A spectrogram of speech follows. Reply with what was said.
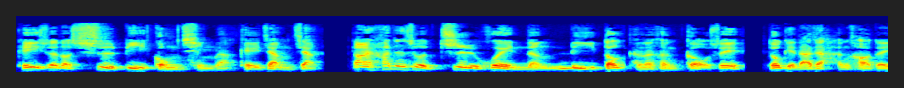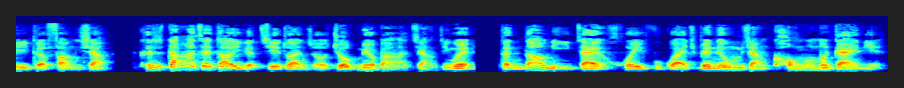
可以说到事必躬亲了，可以这样讲。当然，他那时候智慧能力都可能很够，所以都给大家很好的一个方向。可是当他再到一个阶段之后，就没有办法这样，因为等到你再恢复过来，就变成我们讲恐龙的概念，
